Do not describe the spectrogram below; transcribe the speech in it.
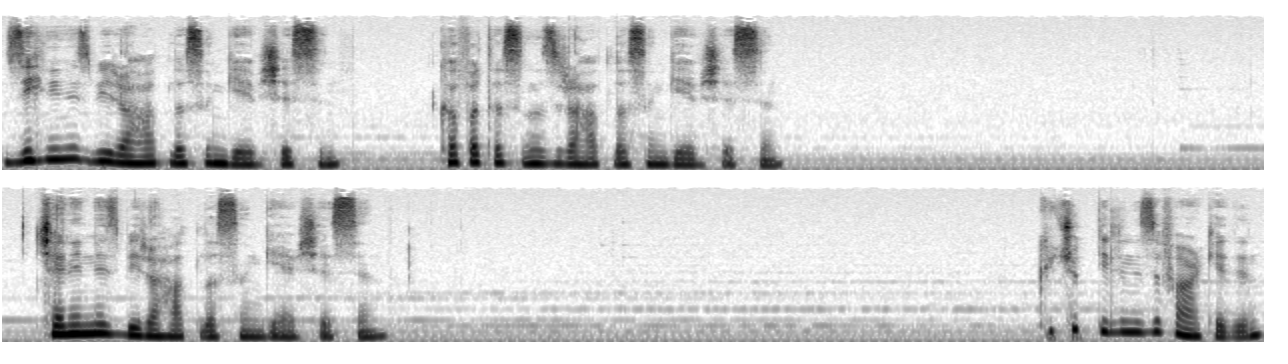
Zihniniz bir rahatlasın, gevşesin. Kafatasınız rahatlasın, gevşesin. Çeneniz bir rahatlasın, gevşesin. Küçük dilinizi fark edin.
